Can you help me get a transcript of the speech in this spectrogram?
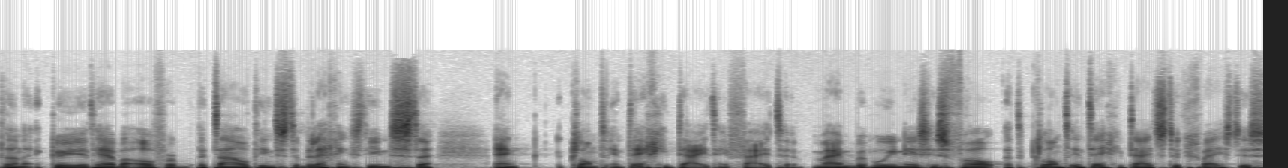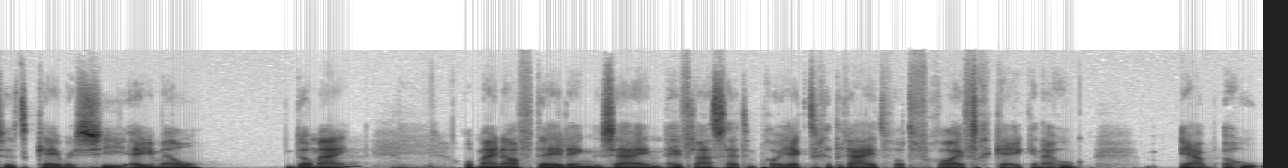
dan kun je het hebben over betaaldiensten, beleggingsdiensten en klantintegriteit in feite. Mijn bemoeienis is vooral het klantintegriteitsstuk geweest, dus het KYC AML domein. Op mijn afdeling zijn, heeft laatst tijd een project gedraaid wat vooral heeft gekeken naar hoe, ja, hoe,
